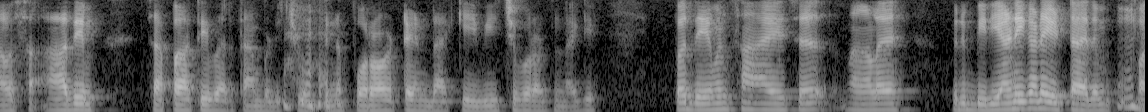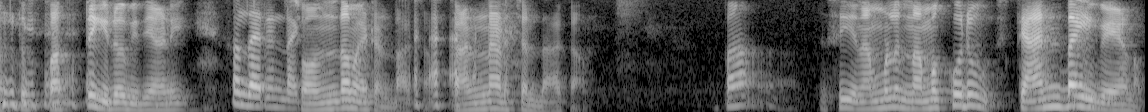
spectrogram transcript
അവസ ആദ്യം ചപ്പാത്തി പരത്താൻ പഠിച്ചു പിന്നെ പൊറോട്ട ഉണ്ടാക്കി വീച്ച് പൊറോട്ട ഉണ്ടാക്കി. ഇപ്പൊ ദൈവം സഹായിച്ച് നാളെ ഒരു ബിരിയാണി കട ഇട്ടാലും പത്ത് പത്ത് കിലോ ബിരിയാണി സ്വന്തമായിട്ട് ഉണ്ടാക്കാം. കണ്ണടച്ചുണ്ടാക്കാം അപ്പൊ സി നമ്മൾ നമുക്കൊരു സ്റ്റാൻഡ് ബൈ വേണം.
